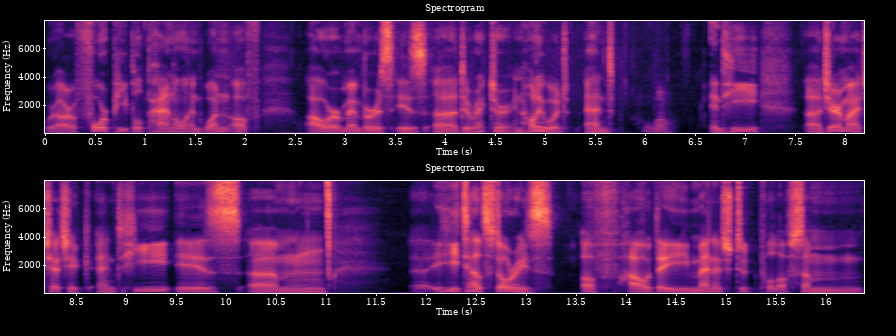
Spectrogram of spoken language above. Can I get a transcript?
we are a four people panel, and one of our members is a director in Hollywood, and wow, and he uh, Jeremiah Chechik, and he is um, uh, he tells stories of how they managed to pull off some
